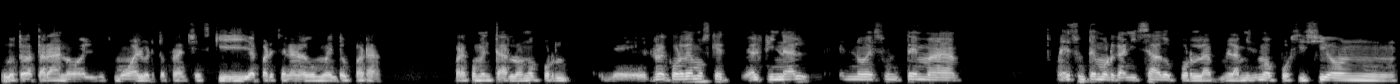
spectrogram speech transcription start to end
lo tratarán o el mismo Alberto Franceschi aparecerá en algún momento para, para comentarlo, ¿no? Por, eh, recordemos que al final no es un tema es un tema organizado por la, la misma oposición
